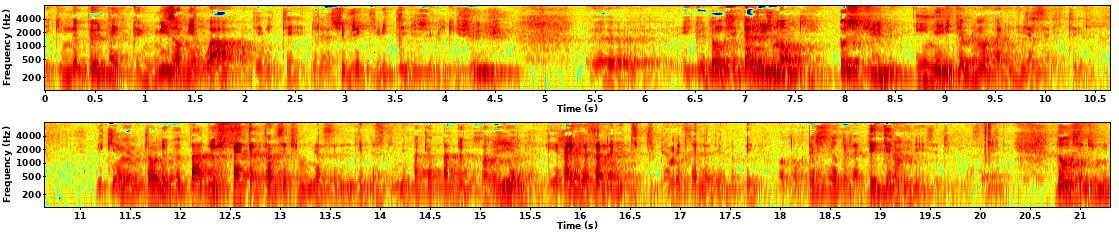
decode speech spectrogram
et qu'il ne peut être qu'une mise en miroir, en vérité, de la subjectivité de celui qui juge, euh, et que donc c'est un jugement qui postule inévitablement à l'universalité, mais qui en même temps ne peut pas de fait atteindre cette universalité parce qu'il n'est pas capable de produire les règles analytiques qui permettraient de la développer en tant que telle, c'est-à-dire de la déterminer, cette universalité. Donc c'est une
